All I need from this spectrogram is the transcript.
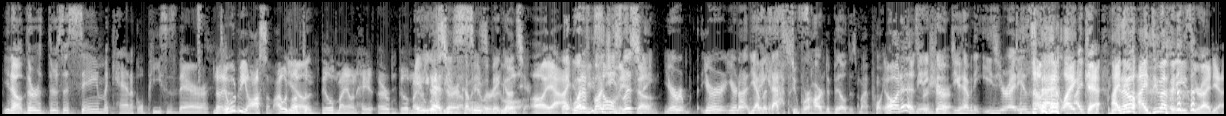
you know, there's there's the same mechanical pieces there. no, to- it would be awesome. I would love know- to build my own ha- or build my Hey, own. you guys are coming in with big cool. guns here. Oh yeah, Like, I- what if you sold Bungie's listening? so- You're you're you're not. Yeah, Make but that's happen, super hard to build. Is my point. Oh, it is, for Meaning, do- sure. Do you have any easier ideas than that? Like I can. I do. I do have an easier idea.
